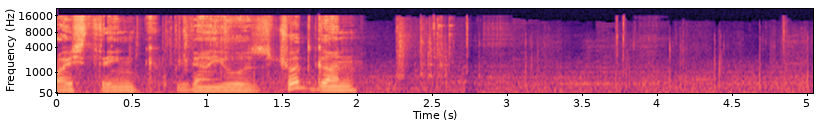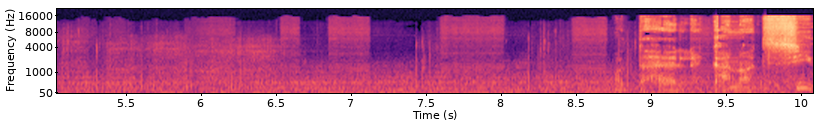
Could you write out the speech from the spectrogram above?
Surprise think we're gonna use shotgun. What the hell? I cannot see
